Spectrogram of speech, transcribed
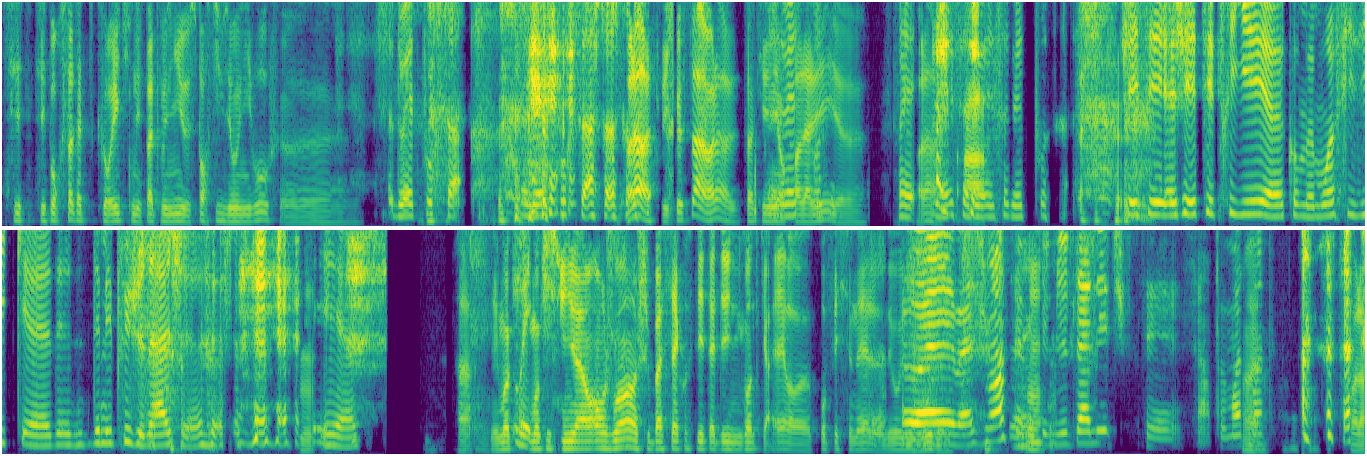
C'est, c'est pour ça, peut-être, Coralie, tu n'es pas devenue sportif de haut niveau. euh, Ça doit être pour ça. Ça doit être pour ça. voilà, c'est que ça, voilà. Toi qui es en doit fin être d'année. pour- euh, Ouais, Voilà. ouais, ça, doit, ça doit être pour ça. J'ai été, j'ai été triée euh, comme moins physique euh, dès, dès mes plus jeunes âges. euh, et voilà. Et moi qui, Oui. moi qui suis né en juin, je suis passé à côté d'une grande carrière euh, professionnelle de haut niveau. Ouais, bah, juin, c'est Ouais. c'est le milieu de l'année, tu- c'est un peu voilà.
